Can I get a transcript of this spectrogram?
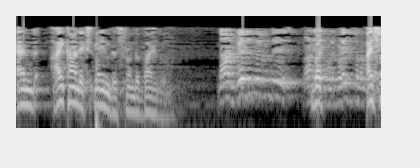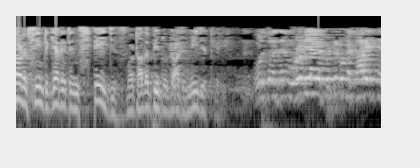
And I can't explain this from the Bible. நான் வேதத்திலிருந்து நான் But இதை உங்களுக்கு விளக்கி சொல்ல I முடியாது. sort of seem to get it in stages, what other people got immediately. ஒரு சில தினம் உடனடியாக பெற்றுக்கொண்ட காரியத்தை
